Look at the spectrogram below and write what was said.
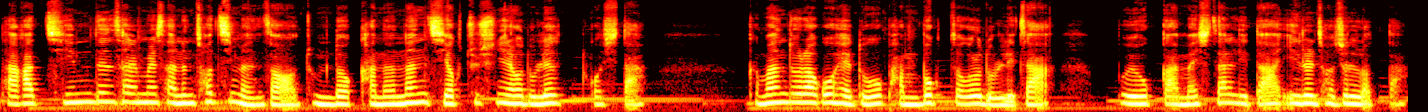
다 같이 힘든 삶을 사는 처지면서 좀 더 가난한 지역 출신이라고 놀릴 것이다. 그만두라고 해도 반복적으로 놀리자 모욕감에 시달리다 일을 저질렀다.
